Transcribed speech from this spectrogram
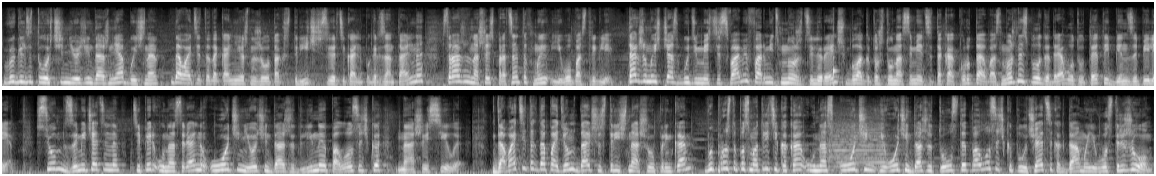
выглядит очень и очень даже необычно. Давайте тогда, конечно же, вот так стричь с вертикально по горизонтально. Сразу на 6% мы его постригли. Также мы сейчас будем вместе с вами фармить множитель рейндж, благо то, что у нас имеется такая крутая возможность благодаря вот, вот этой бензопиле. Все, замечательно. Теперь у нас реально очень и очень даже длинная полосочка нашей силы. Давайте тогда пойдем дальше стричь нашего паренька. Вы просто посмотрите, какая у нас очень и очень даже толстая полосочка получается, когда мы его стрижем.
